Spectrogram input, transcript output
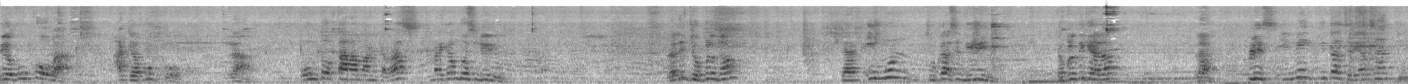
Dia pupuk pak. Ada pupuk. Nah untuk tanaman keras mereka membuat sendiri. Berarti double dong dan imun juga sendiri. Double tiga lah lah blis ini kita jadikan satu.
